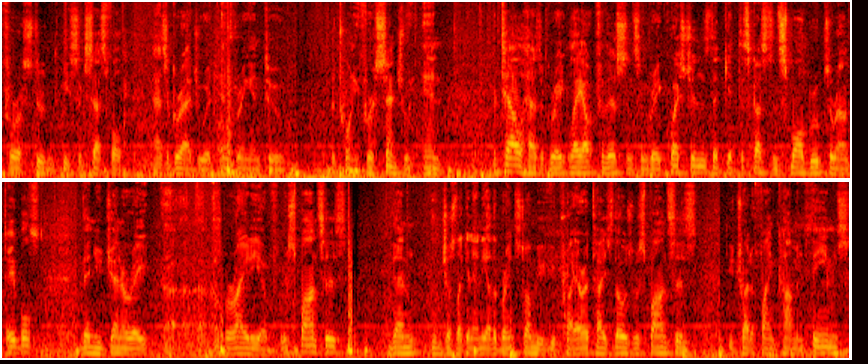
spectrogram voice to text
for a student to be successful as a graduate entering into the 21st century. And Battelle has a great layout for this and some great questions that get discussed in small groups around tables. Then you generate uh, a variety of responses. Then, just like in any other brainstorm, you, you prioritize those responses. You try to find common themes.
